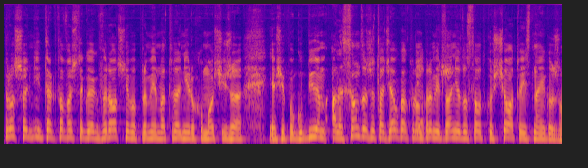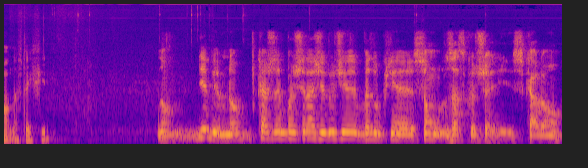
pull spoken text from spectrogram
proszę nie traktować tego jak wyrocznie, bo premier ma tyle nieruchomości, że ja się pogubiłem, ale sądzę, że ta działka, którą premier dla niej dostał od kościoła, to jest na jego żonę w tej chwili. No nie wiem, no w każdym bądź razie ludzie według mnie są zaskoczeni skalą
